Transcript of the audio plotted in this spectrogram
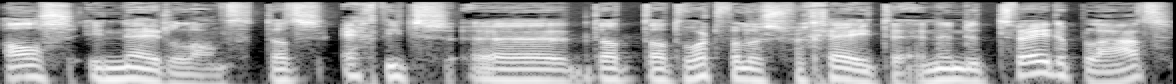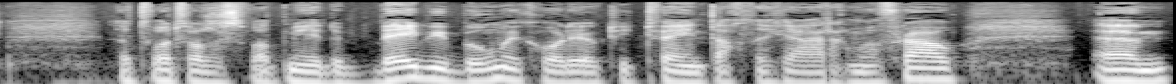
als in Nederland. Dat is echt iets, uh, dat, dat wordt wel eens vergeten. En in de tweede plaats, dat wordt wel eens wat meer de babyboom. Ik hoorde ook die 82-jarige mevrouw. Um,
